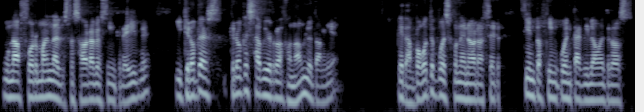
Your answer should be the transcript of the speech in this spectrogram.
una forma en la que estás ahora que es increíble. Y creo que es, creo que es sabio y razonable también. Que tampoco te puedes poner ahora a hacer 150 kilómetros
